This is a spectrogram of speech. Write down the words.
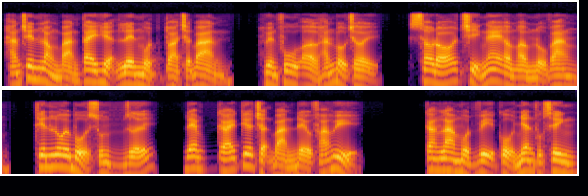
hắn trên lòng bàn tay hiện lên một tòa trận bàn, huyền phù ở hắn bầu trời, sau đó chỉ nghe ầm ầm nổ vang, thiên lôi bổ xuống dưới, đem cái kia trận bàn đều phá hủy. Càng là một vị cổ nhân phục sinh,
